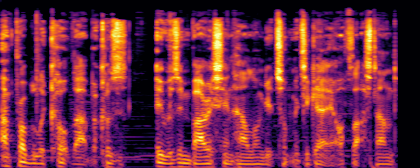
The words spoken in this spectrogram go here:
I've probably cut that because it was embarrassing how long it took me to get it off that stand.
